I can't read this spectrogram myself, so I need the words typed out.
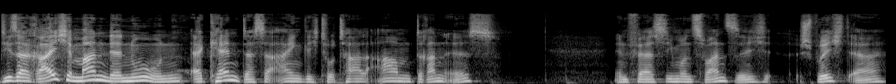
dieser reiche Mann, der nun erkennt, dass er eigentlich total arm dran ist, in Vers 27 spricht er,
